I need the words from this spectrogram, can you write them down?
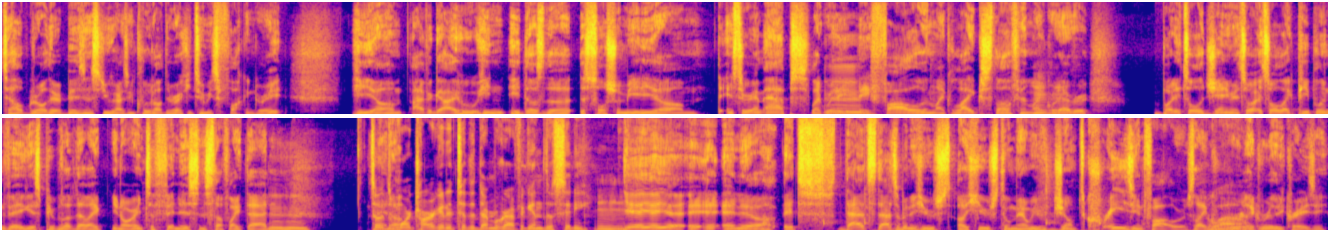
to help grow their business, you guys include. I'll direct you to him. He's fucking great. He, um, I have a guy who he he does the the social media, um, the Instagram apps, like where they, they follow and like like stuff and like whatever. But it's all genuine. So it's all like people in Vegas, people that, that like you know are into fitness and stuff like that. And, So it's And, uh, more targeted to the demographic in the city. yeah, yeah, yeah, A- a- and uh, it's that's that's been a huge a huge tool, man. We've jumped crazy in followers, like Wow. re- like really crazy.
